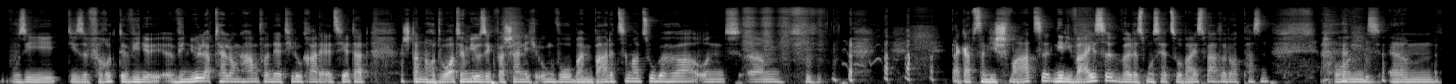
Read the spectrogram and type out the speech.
wo sie diese verrückte Vinylabteilung haben, von der Tilo gerade erzählt hat, stand Hot Water Music wahrscheinlich irgendwo beim Badezimmerzubehör und ähm, da gab's dann die schwarze, nee, die weiße, weil das muss ja zur Weißware dort passen. Und ähm,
